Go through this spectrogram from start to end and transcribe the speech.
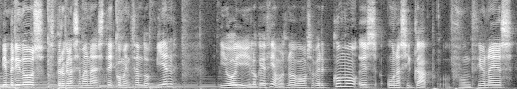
Bienvenidos, espero que la semana esté comenzando bien. Y hoy lo que decíamos, ¿no? Vamos a ver cómo es una SICAP. Funciones,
